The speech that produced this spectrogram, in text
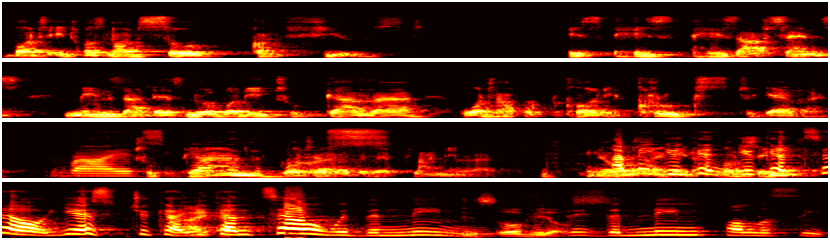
but it was not so confused his, his, his absence means that there's nobody to gather what I would call the crooks together. Right, to plan whatever they were planning. Right. You know I mean, you can you can tell. Yes, Chuka, you I, can tell with the NIN. It's obvious. The, the, NIN policy.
